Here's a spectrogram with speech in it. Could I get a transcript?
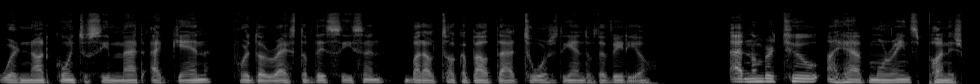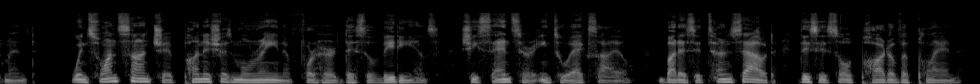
we're not going to see Mat again for the rest of this season, but I'll talk about that towards the end of the video. At number 2, I have Moiraine's punishment. When Siuan Sanche punishes Moiraine for her disobedience, she sends her into exile. But as it turns out, this is all part of a plan.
